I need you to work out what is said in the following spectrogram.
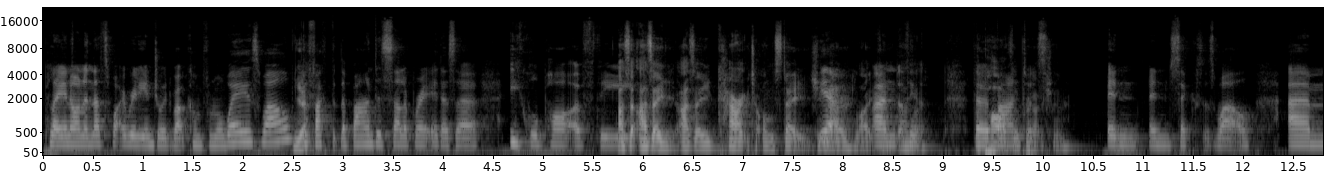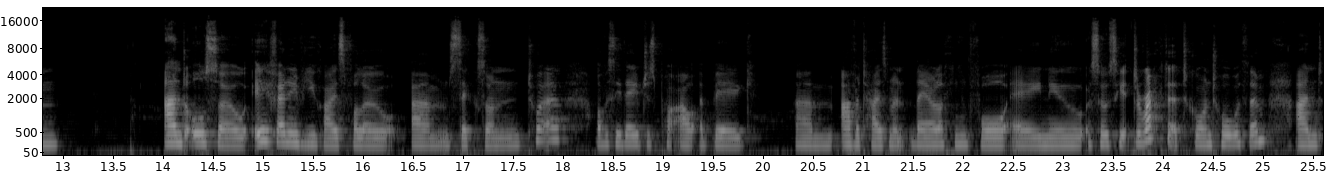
playing on, and that's what I really enjoyed about Come From Away as well. Yeah. The fact that the band is celebrated as a equal part of the As a, as a as a character on stage, you yeah, know, like and I think the part of band the production. In in six as well. Um, and also, if any of you guys follow um, Six on Twitter, obviously they've just put out a big um, advertisement. They are looking for a new associate director to go on tour with them, and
